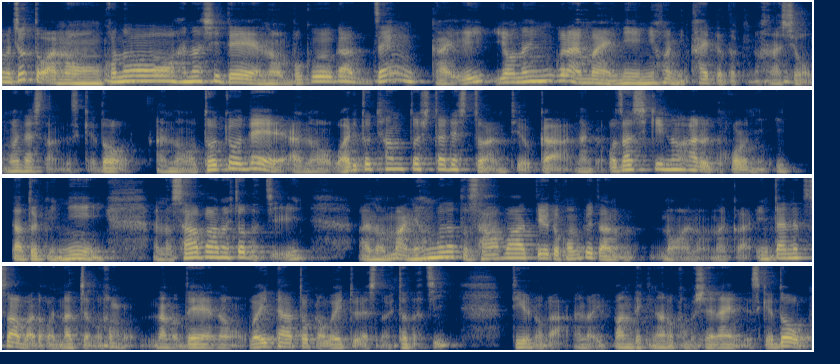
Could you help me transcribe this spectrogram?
でもちょっとあの、この話で、あの、僕が前回4年ぐらい前に日本に帰った時の話を思い出したんですけど、あの、東京で、あの、割とちゃんとしたレストランっていうか、なんかお座敷のあるところに行った時に、あの、サーバーの人たち、あの、まあ、日本語だとサーバーっていうとコンピューターの、あの、なんかインターネットサーバーとかになっちゃうのかも、なので、あの、ウェイターとかウェイトレスの人たちっていうのが、あの、一般的なのかもしれないんですけど、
